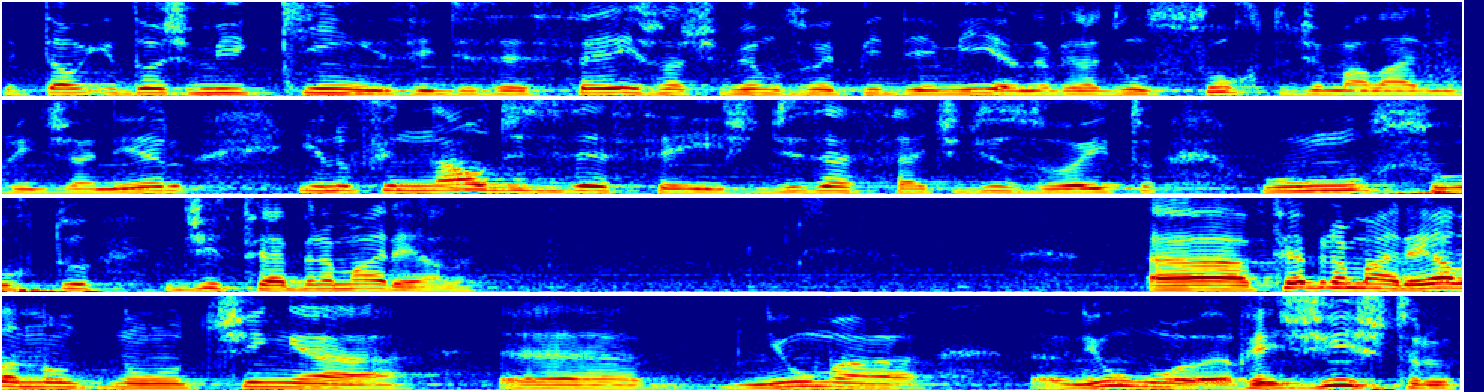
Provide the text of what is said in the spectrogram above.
Então, em 2015 e 2016, nós tivemos uma epidemia, na verdade, um surto de malária no Rio de Janeiro, e no final de 16, 17 e 18, um surto de febre amarela. A febre amarela não, não tinha é, nenhuma nenhum registro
